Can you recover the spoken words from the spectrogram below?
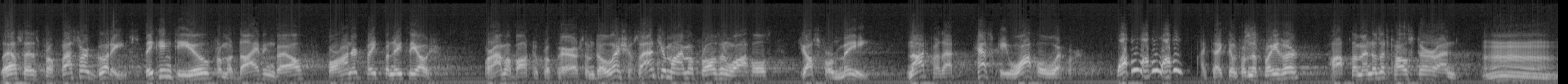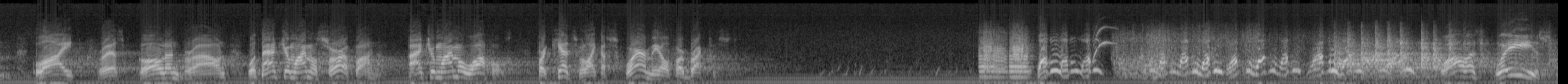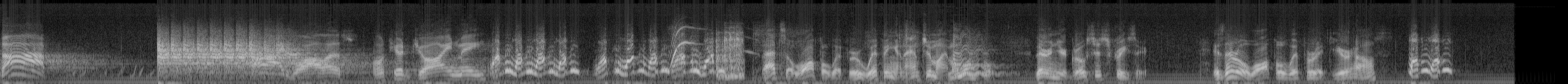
This is Professor Goody speaking to you from a diving bell 400 feet beneath the ocean, where I'm about to prepare some delicious Aunt Jemima frozen waffles just for me, not for that pesky waffle whiffer. Waffle, waffle, waffle. I take them from the freezer, pop them into the toaster, and mmm, light, crisp, golden brown with Aunt Jemima syrup on them. Aunt Jemima waffles for kids who like a square meal for breakfast. Wallace, please stop. All right, Wallace, won't you join me? That's a waffle whiffer whiffing an Aunt Jemima waffle. They're in your grocer's freezer. Is there a waffle whiffer at your house?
